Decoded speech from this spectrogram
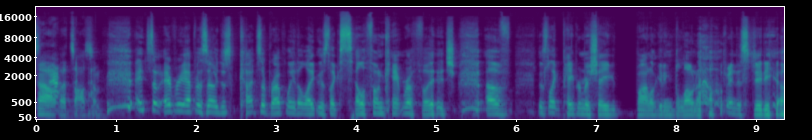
Oh, that's awesome. And so every episode just cuts abruptly to like this like cell phone camera footage of this like paper mache model getting blown up in the studio.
